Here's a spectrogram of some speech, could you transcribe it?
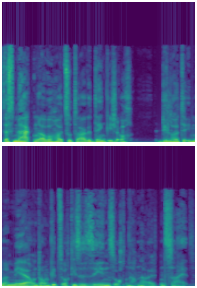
Das merken aber heutzutage, denke ich, auch die Leute immer mehr. Und darum gibt's auch diese Sehnsucht nach einer alten Zeit.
